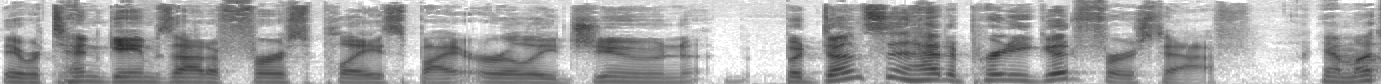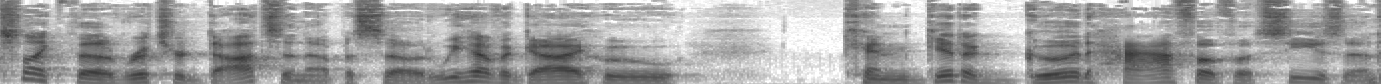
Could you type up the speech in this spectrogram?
They were 10 games out of first place by early June, but Dunston had a pretty good first half. Yeah, much like the Richard Dotson episode, we have a guy who can get a good half of a season,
